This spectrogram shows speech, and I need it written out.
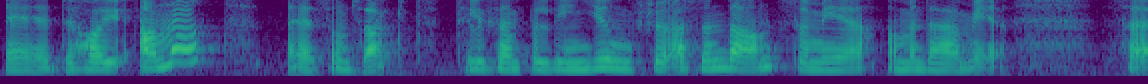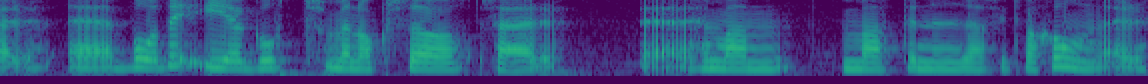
eh, du har ju annat eh, som sagt. Till exempel din jungfru ascendant som är ja, men det här med så här, eh, både egot men också så här, eh, hur man möter nya situationer.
